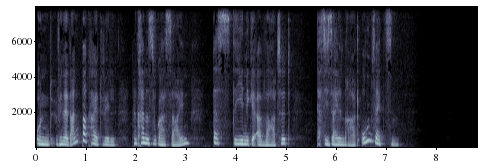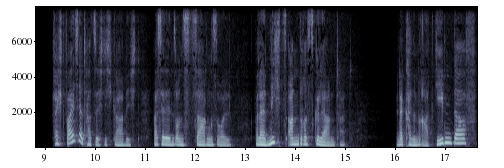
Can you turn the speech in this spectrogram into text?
Und wenn er Dankbarkeit will, dann kann es sogar sein, dass derjenige erwartet, dass sie seinen Rat umsetzen. Vielleicht weiß er tatsächlich gar nicht, was er denn sonst sagen soll, weil er nichts anderes gelernt hat. Wenn er keinen Rat geben darf,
